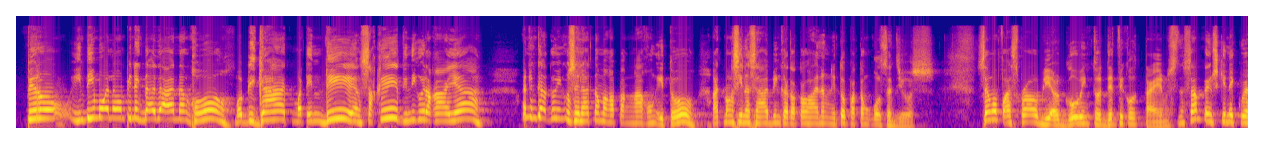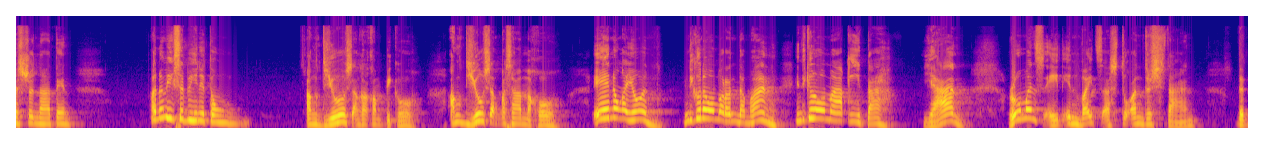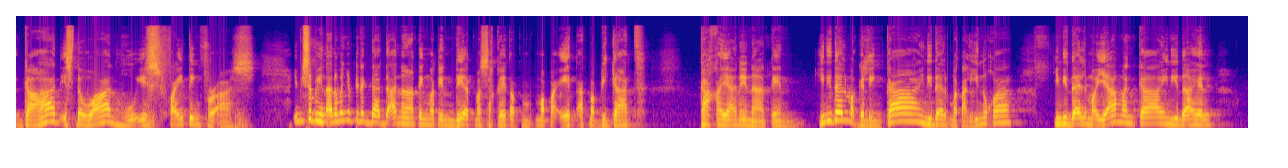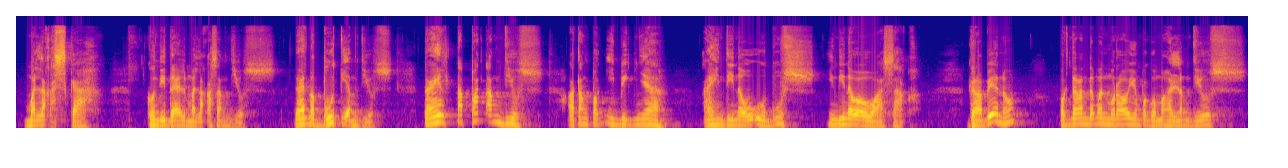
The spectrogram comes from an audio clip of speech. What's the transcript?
Pero hindi mo alam ang pinagdadaanan ko. Mabigat, matindi, ang sakit, hindi ko na kaya. Anong gagawin ko sa lahat ng mga pangakong ito at mga sinasabing katotohanan ito patungkol sa Diyos? Some of us probably are going through difficult times na sometimes kine-question natin, ano ibig sabihin itong ang Diyos ang kakampi ko? Ang Diyos ang kasama ko. Eh ano ngayon? Hindi ko naman maramdaman. Hindi ko naman makita. Yan. Romans 8 invites us to understand that God is the one who is fighting for us. Ibig sabihin, ano man yung pinagdadaanan nating matindi at masakit at mapait at mabigat, kakayanin natin. Hindi dahil magaling ka, hindi dahil matalino ka, hindi dahil mayaman ka, hindi dahil malakas ka, kundi dahil malakas ang Diyos. Dahil mabuti ang Diyos. Dahil tapat ang Diyos. At ang pag-ibig niya ay hindi nauubos, hindi nawawasak. Grabe ano? Pag naramdaman mo raw yung pagmamahal ng Diyos,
